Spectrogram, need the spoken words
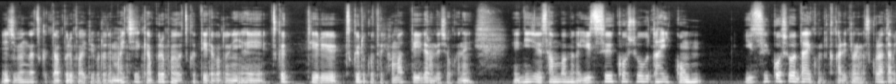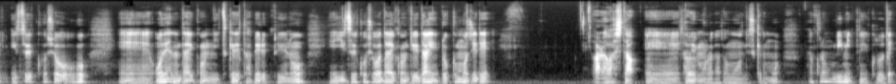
えー、自分が作ったアップルパイということで、まあ、一時期アップルパイを作っていたことに、えー、作っている、作ることにハマっていたのでしょうかね。えー、23番目が、ゆず胡椒大根。ゆず胡椒大根と書かれております。これは多分、ゆず胡椒を、えー、おでんの大根につけて食べるというのを、えー、ゆず胡椒大根という第6文字で、表した、えー、食べ物だと思うんですけども、まあ、これも美味ということで、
